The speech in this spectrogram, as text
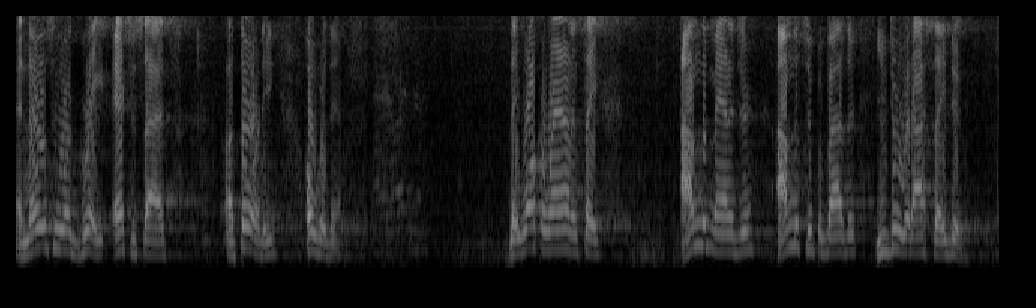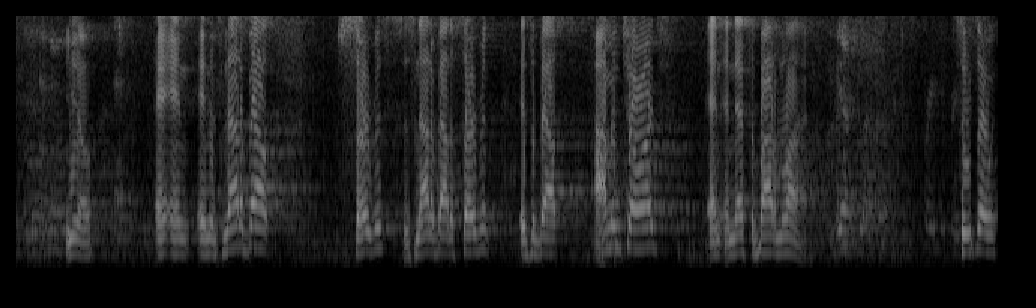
and those who are great exercise authority over them. They walk around and say, I'm the manager, I'm the supervisor, you do what I say do. You know, and, and, and it's not about service, it's not about a servant, it's about I'm in charge, and, and that's the bottom line. Yes, sir. See, so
